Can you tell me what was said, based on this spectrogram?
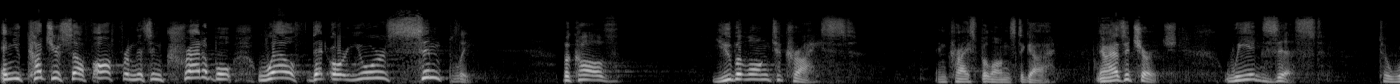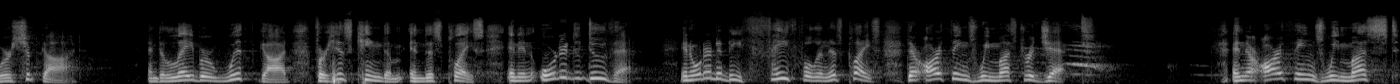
and you cut yourself off from this incredible wealth that are yours simply because you belong to Christ and Christ belongs to God. Now, as a church, we exist to worship God and to labor with God for his kingdom in this place. And in order to do that, in order to be faithful in this place, there are things we must reject. And there are things we must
